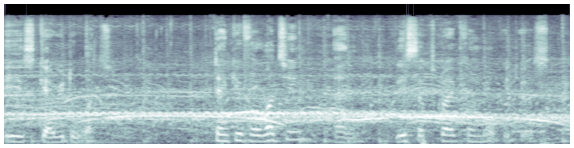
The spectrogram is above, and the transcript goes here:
is scary to watch. Thank you for watching and please subscribe for more videos.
